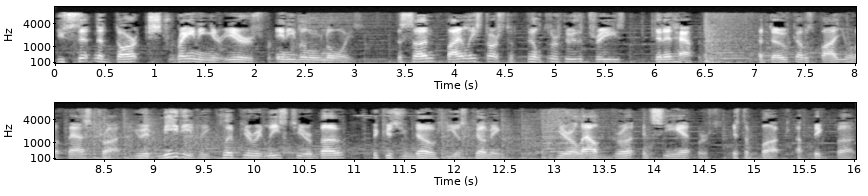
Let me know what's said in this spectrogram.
You sit in the dark, straining your ears for any little noise. The sun finally starts to filter through the trees, then it happens. A doe comes by you on a fast trot. You immediately clip your release to your bow because you know he is coming. You hear a loud grunt and see antlers. It's a buck, a big buck.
